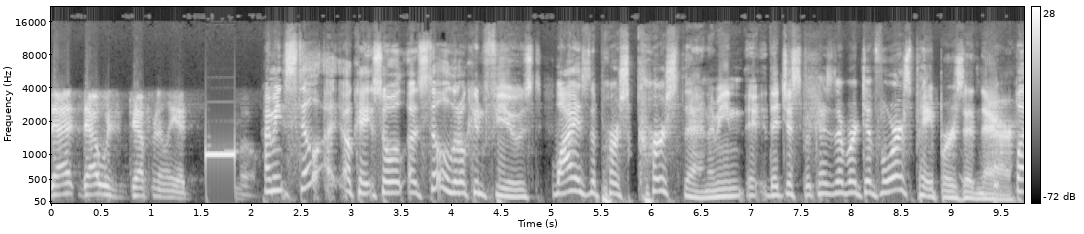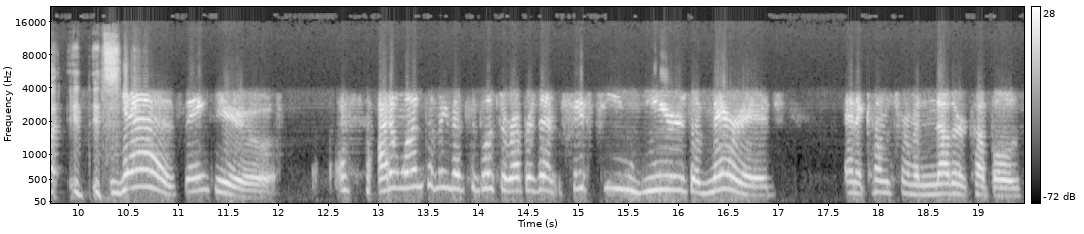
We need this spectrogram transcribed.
that that was definitely a move. I mean, still uh, okay. So uh, still a little confused. Why is the purse cursed then? I mean, it, that just. Because there were divorce papers in there. But it, it's Yes, thank you. I don't want something that's supposed to represent 15 years of marriage, and it comes from another couple's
